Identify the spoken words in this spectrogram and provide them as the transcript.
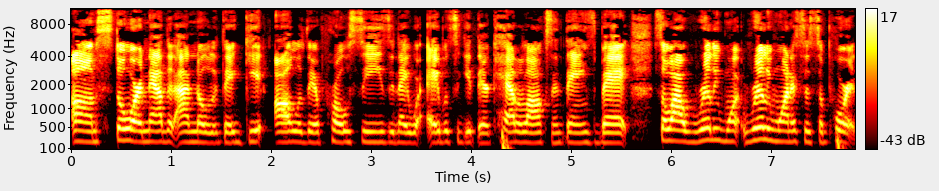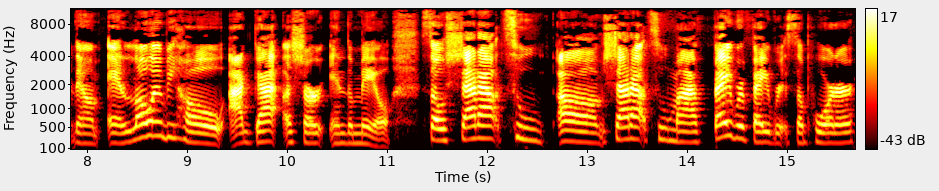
um, store now that I know that they get all of their proceeds and they were able to get their catalogs and things back. So I really want really wanted to support them. And lo and behold, I got a shirt in the mail. So shout out to um shout out to my favorite favorite supporter.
